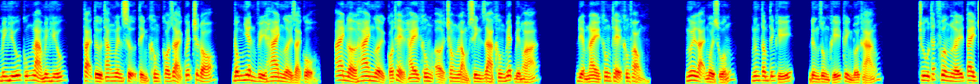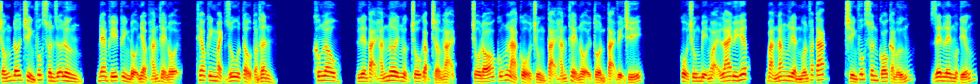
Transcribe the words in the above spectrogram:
minh hữu cũng là minh hữu, tại từ thăng nguyên sự tình không có giải quyết trước đó, đông nhiên vì hai người giải cổ ai ngờ hai người có thể hay không ở trong lòng sinh ra không biết biến hóa. Điểm này không thể không phòng. Ngươi lại ngồi xuống, ngưng tâm tĩnh khí, đừng dùng khí kình đối kháng. Chu thất phương lấy tay chống đỡ trình phúc xuân giữa lưng, đem khí kình độ nhập hắn thể nội, theo kinh mạch du tẩu toàn thân. Không lâu, liền tại hắn nơi ngực chỗ gặp trở ngại, chỗ đó cũng là cổ trùng tại hắn thể nội tồn tại vị trí. Cổ trùng bị ngoại lai uy hiếp, bản năng liền muốn phát tác, trình phúc xuân có cảm ứng, rên lên một tiếng.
